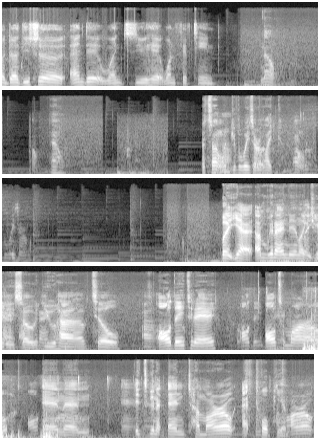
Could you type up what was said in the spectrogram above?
no, Dad, you should end it once you hit 115. no. No. no. That's not what giveaways are like but yeah i'm gonna end in like But two yeah, days so you have till Uh, all day today all day. all today, tomorrow, all and then and it's then gonna end tomorrow at 12 p.m. Tomorrow,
